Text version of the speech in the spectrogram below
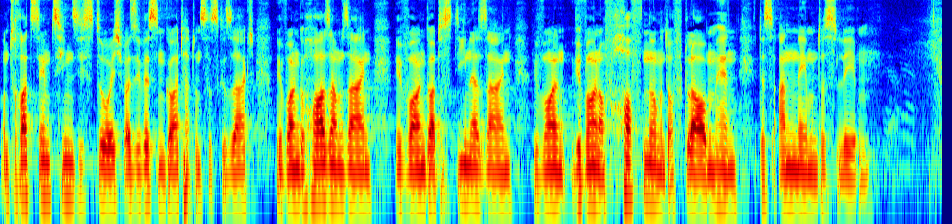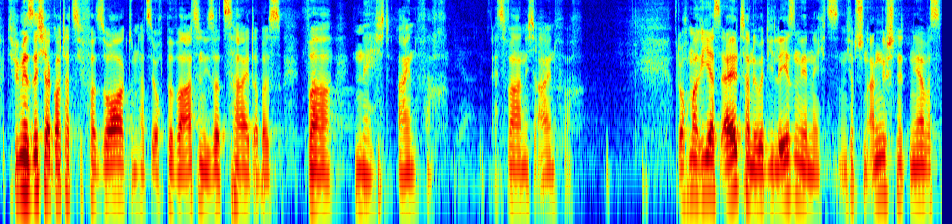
und trotzdem ziehen sie es durch, weil sie wissen, Gott hat uns das gesagt. Wir wollen gehorsam sein, wir wollen Gottes Diener sein, wir wollen, wir wollen auf Hoffnung und auf Glauben hin das annehmen und das leben. Ich bin mir sicher, Gott hat sie versorgt und hat sie auch bewahrt in dieser Zeit, aber es war nicht einfach. Es war nicht einfach. Und auch Marias Eltern, über die lesen wir nichts. Ich habe schon angeschnitten, ja, was,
